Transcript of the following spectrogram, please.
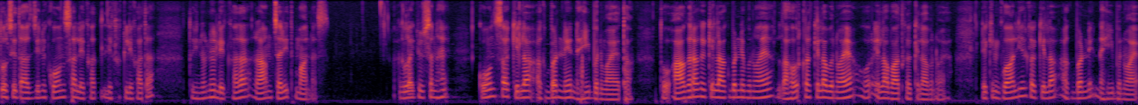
तुलसीदास जी ने कौन सा लेखा, लेखक लिखा था? तो इन्होंने लिखा था रामचरित मानस। अगला क्वेश्चन है, कौन सा किला अकबर ने नहीं बनवाया था? तो आगरा का किला अकबर ने बनवाया, लाहौर का किला बनवाया और इलाहाबाद का किला बनवाया। लेकिन ग्वालियर का किला अकबर ने नहीं बनवाया।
